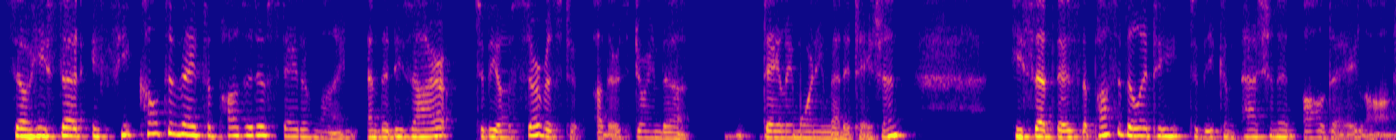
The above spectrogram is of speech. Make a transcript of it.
So he said if he cultivates a positive state of mind and the desire to be of service to others during the daily morning meditation, he said there's the possibility to be compassionate all day long.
